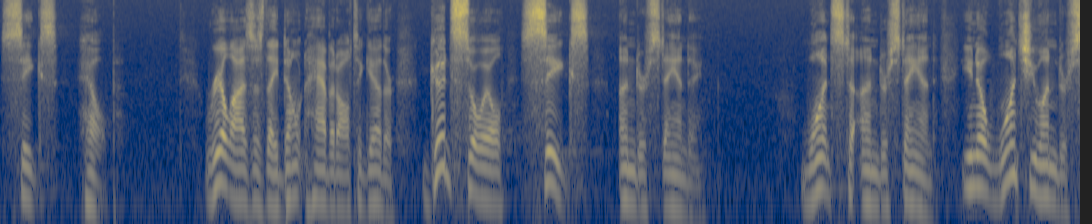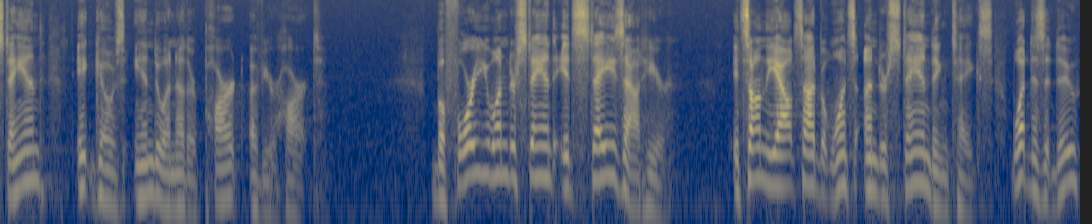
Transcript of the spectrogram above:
seeks help, realizes they don't have it all together. Good soil seeks understanding, wants to understand. You know, once you understand, it goes into another part of your heart. Before you understand, it stays out here. It's on the outside, but once understanding takes, what does it do?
